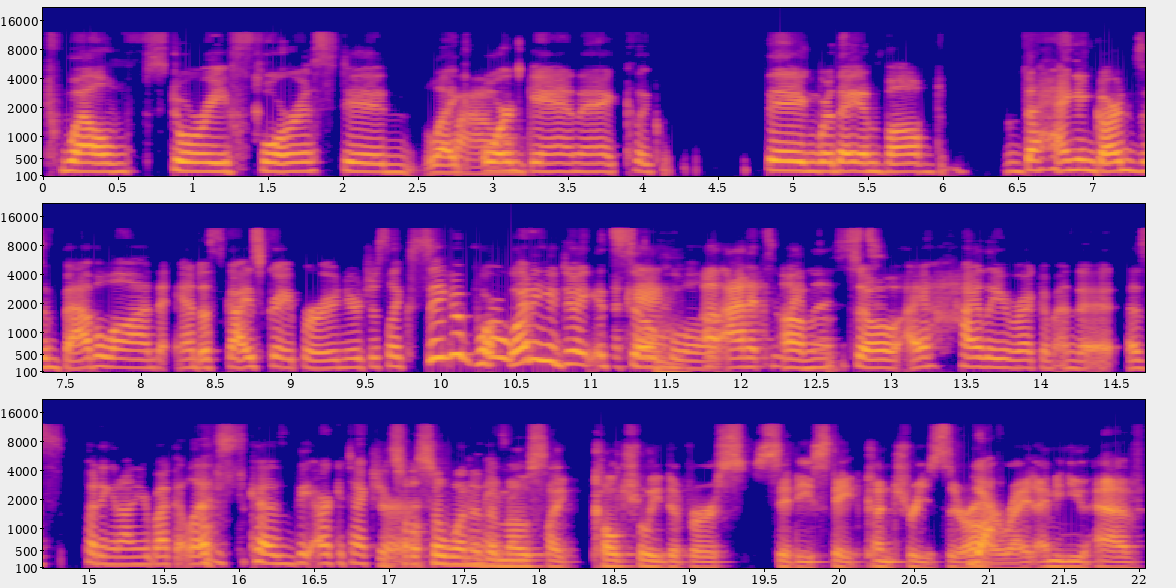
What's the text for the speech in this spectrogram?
12 story forested, like Wow. organic, like thing where they involved the hanging gardens of Babylon and a skyscraper. And you're just like, Singapore, what are you doing? It's so cool. I'll add it to my Um, list. so I highly recommend it as putting it on your bucket list because the architecture. It's also one of the most like culturally diverse city state countries there Yeah. are, right? I mean, you have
